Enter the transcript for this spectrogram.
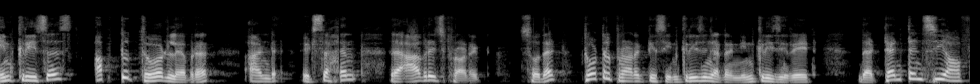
increases up to third labourer and it's an average product so that total product is increasing at an increasing rate the tendency of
